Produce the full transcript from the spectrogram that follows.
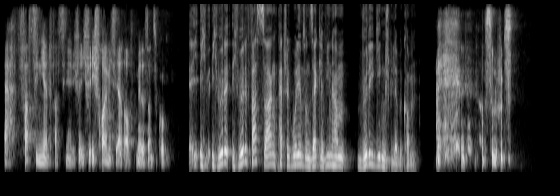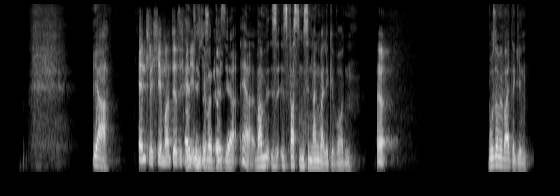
ja faszinierend, faszinierend. Ich, ich, ich freue mich sehr drauf, mir das anzugucken. Ich, ich, würde, ich würde fast sagen, Patrick Williams und Zach Levine haben würdige Gegenspieler bekommen. Absolut. Ja. Endlich jemand, der sich mit Endlich ihnen jemand, das, ja, ja, war, ist, ist fast ein bisschen langweilig geworden. Ja. Wo sollen wir weitergehen?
